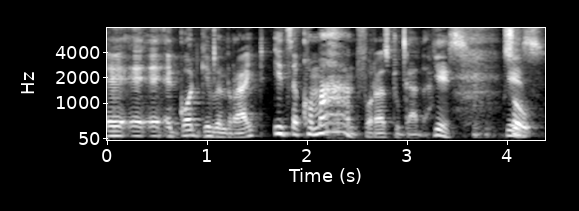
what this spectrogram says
a, a, a God-given right. It's a command for us to gather. Yes. So yes.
